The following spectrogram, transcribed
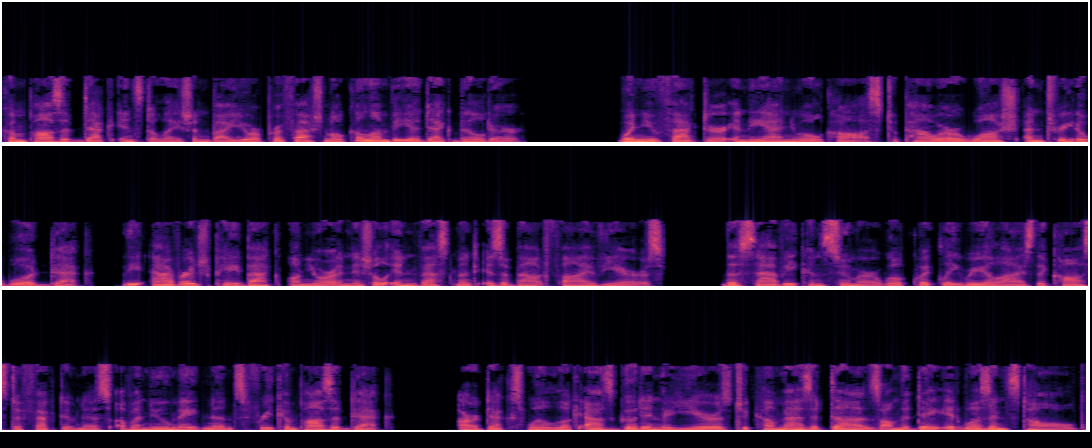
Composite deck installation by your professional Columbia deck builder. When you factor in the annual cost to power wash and treat a wood deck, the average payback on your initial investment is about 5 years. The savvy consumer will quickly realize the cost effectiveness of a new maintenance free composite deck. Our decks will look as good in the years to come as it does on the day it was installed.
